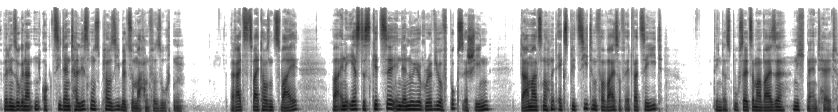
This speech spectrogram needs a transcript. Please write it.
über den sogenannten Okzidentalismus plausibel zu machen versuchten. Bereits 2002 war eine erste Skizze in der New York Review of Books erschienen, damals noch mit explizitem Verweis auf Edward Said, den das Buch seltsamerweise nicht mehr enthält.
